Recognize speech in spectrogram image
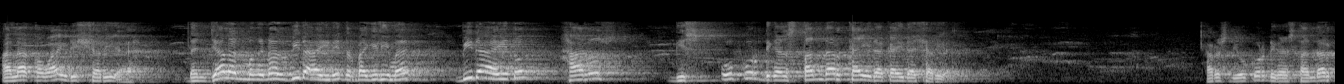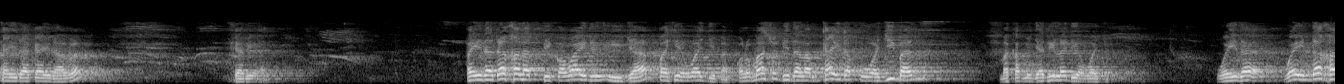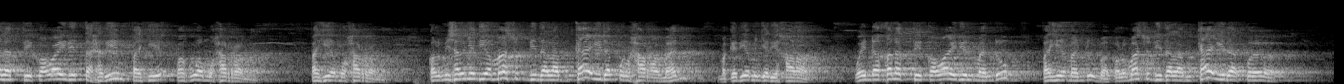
ala qawaid syariah." Dan jalan mengenal bid'ah ini terbagi lima. Bid'ah itu harus diukur dengan standar kaidah-kaidah syariah. Harus diukur dengan standar kaidah-kaidah apa? syariat. Faida dakhalat fi qawaidil ijab fahiya wajibah. Kalau masuk di dalam kaidah kewajiban, maka menjadilah dia wajib. Wa idza wa in dakhalat fi qawaidit tahrim fahuwa muharrama. Fahiya muharrama. Kalau misalnya dia masuk di dalam kaidah pengharaman, maka dia menjadi haram. Wa in dakhalat fi qawaidil mandub fahiya manduba. Kalau masuk di dalam kaidah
